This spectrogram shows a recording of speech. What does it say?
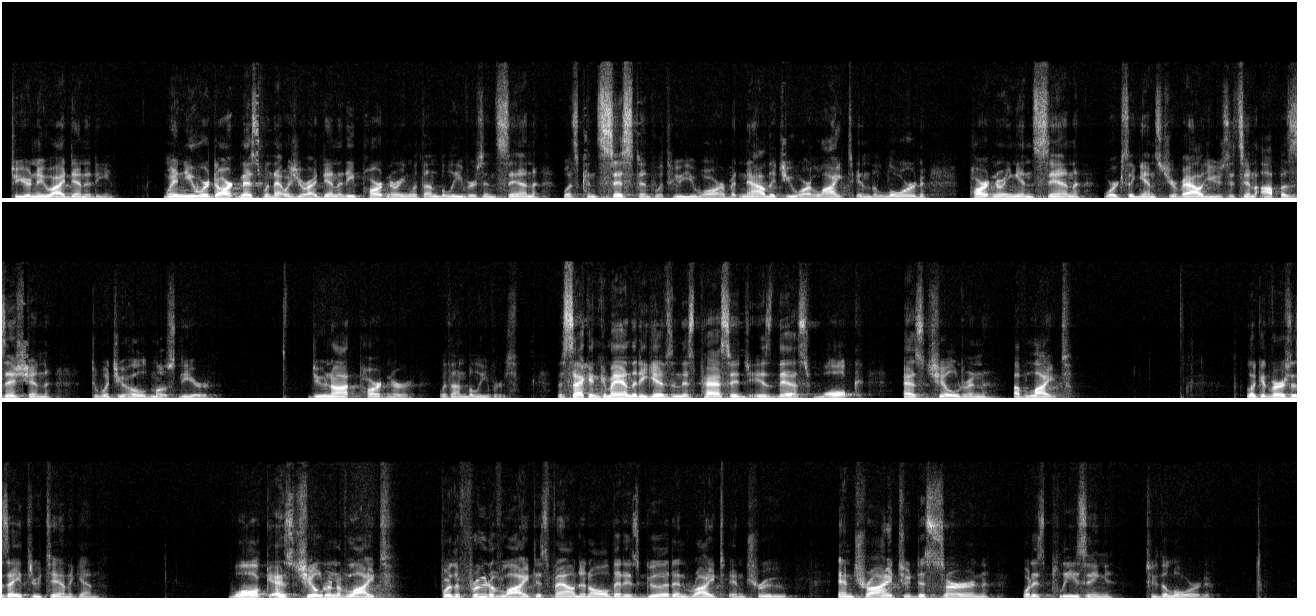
to your new identity. When you were darkness, when that was your identity, partnering with unbelievers in sin was consistent with who you are. But now that you are light in the Lord, partnering in sin works against your values. It's in opposition to what you hold most dear. Do not partner with unbelievers. The second command that he gives in this passage is this walk as children of light. Look at verses 8 through 10 again. Walk as children of light, for the fruit of light is found in all that is good and right and true, and try to discern what is pleasing to the Lord.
